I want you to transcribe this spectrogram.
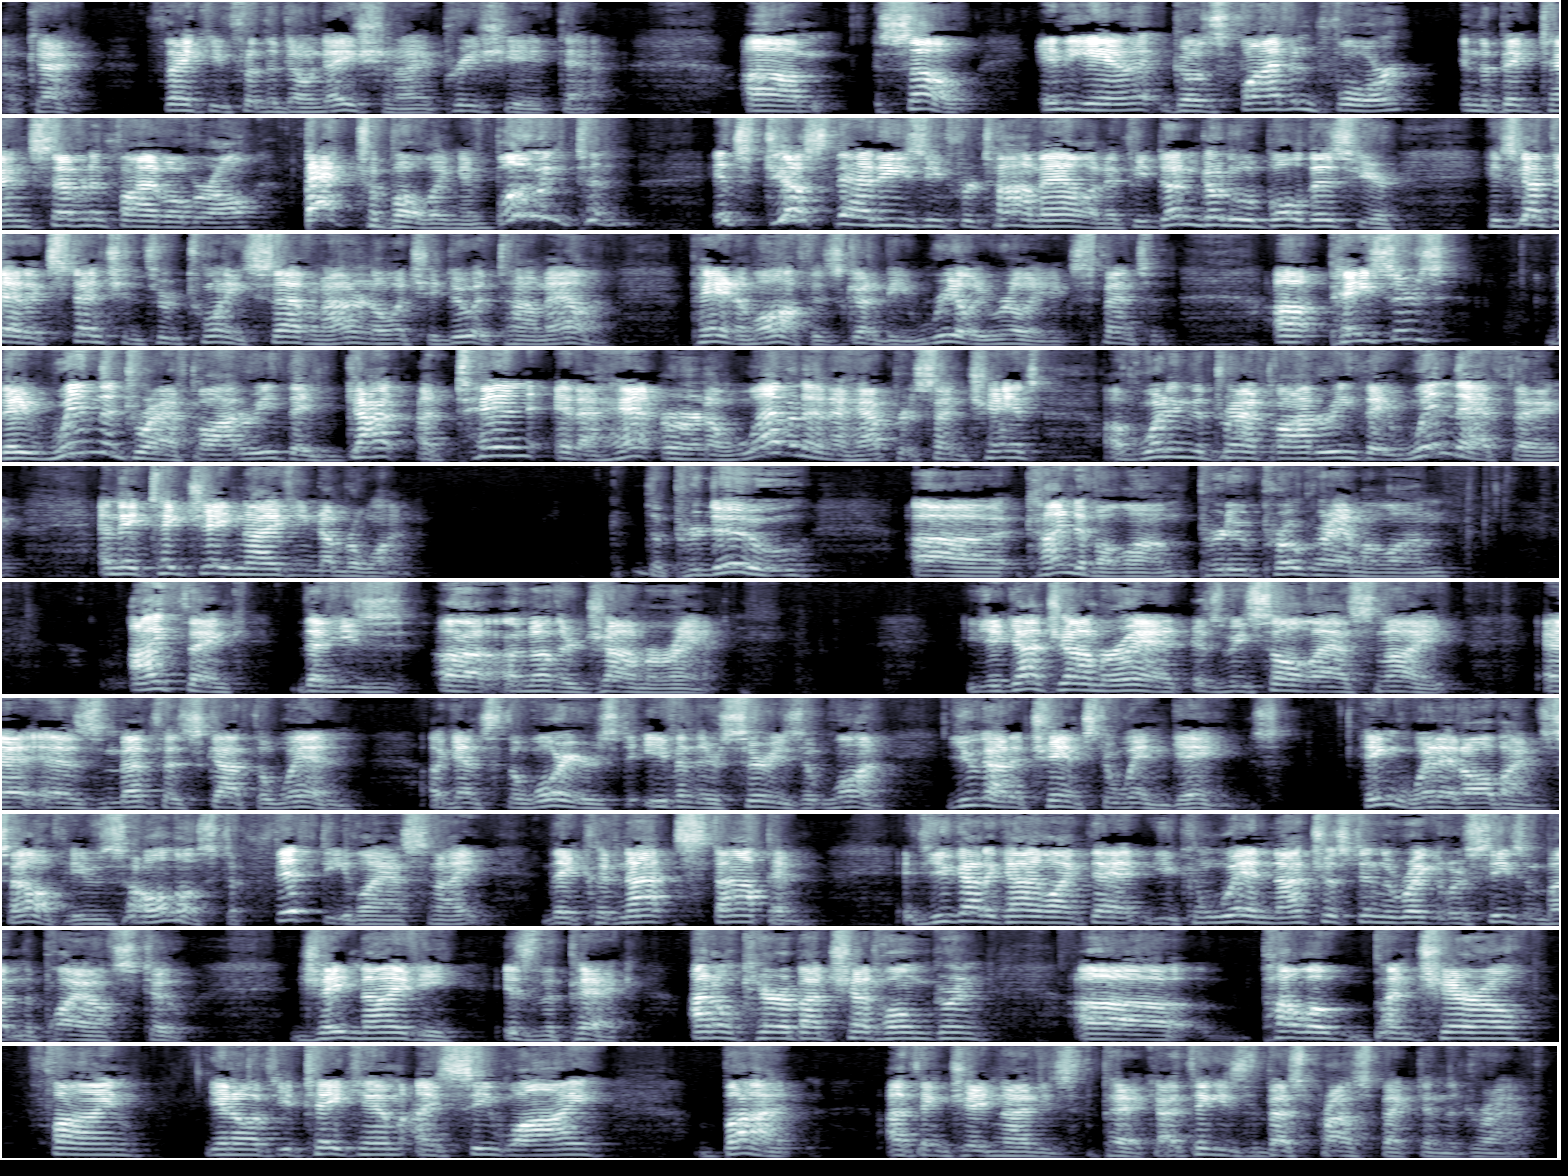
Okay. Thank you for the donation. I appreciate that. Um, so Indiana goes five and four in the Big Ten, seven and five overall back to bowling in Bloomington. It's just that easy for Tom Allen. If he doesn't go to a bowl this year, he's got that extension through 27. I don't know what you do with Tom Allen. Paying him off is going to be really, really expensive. Uh, Pacers, they win the draft lottery. They've got a 10 and a half or an 11 and a half percent chance of winning the draft lottery. They win that thing, and they take Jaden Ivey number one. The Purdue uh, kind of alum, Purdue program alum, I think that he's uh, another Ja Morant. You got Ja Morant, as we saw last night, as Memphis got the win against the Warriors to even their series at one. You got a chance to win games. He can win it all by himself. He was almost to 50 last night. They could not stop him. If you got a guy like that, you can win not just in the regular season, but in the playoffs too. Jaden Ivey is the pick. I don't care about Chet Holmgren. Uh, Paolo Banchero, fine. You know, if you take him, I see why. But I think Jaden Ivey's the pick. I think he's the best prospect in the draft.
